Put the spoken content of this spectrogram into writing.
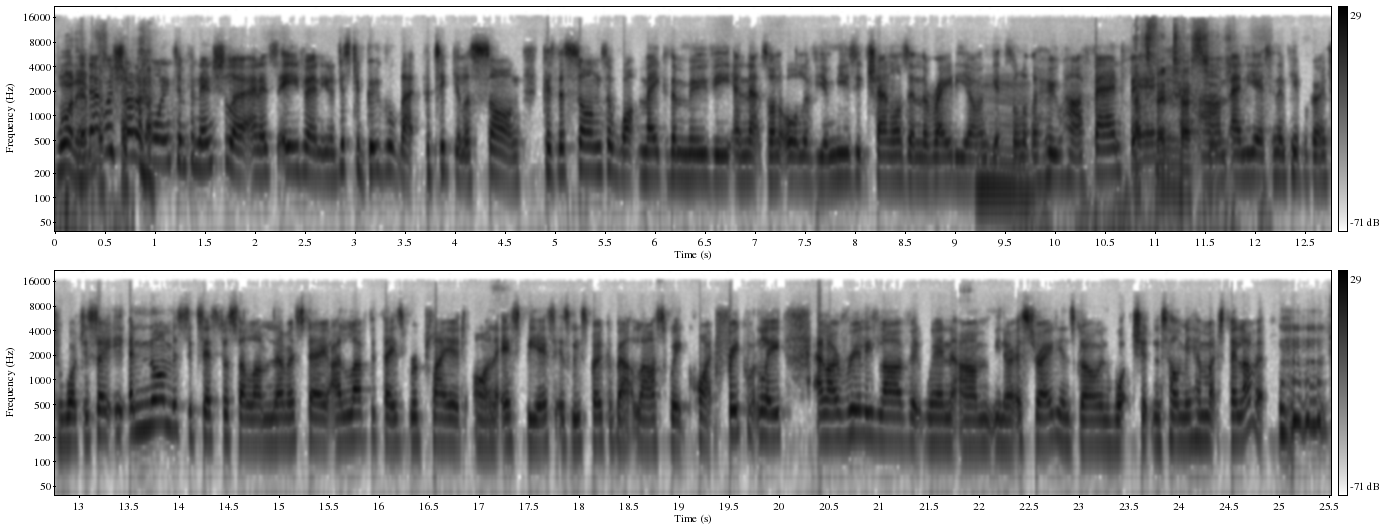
yeah. whatever. that was shot at the Mornington Peninsula, and it's even, you know, just to Google that particular song, because the songs are what make the movie, and that's on all of your music channels and the radio and gets all of the hoo ha fanfare. That's fantastic. Um, and yes, and then people going to watch it. So enormous success for Salam Namaste. I love that they replay it on SBS, as we spoke about last week, quite frequently. And I really love it when, um, you know, Australians go and watch it and tell me how much they love it.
